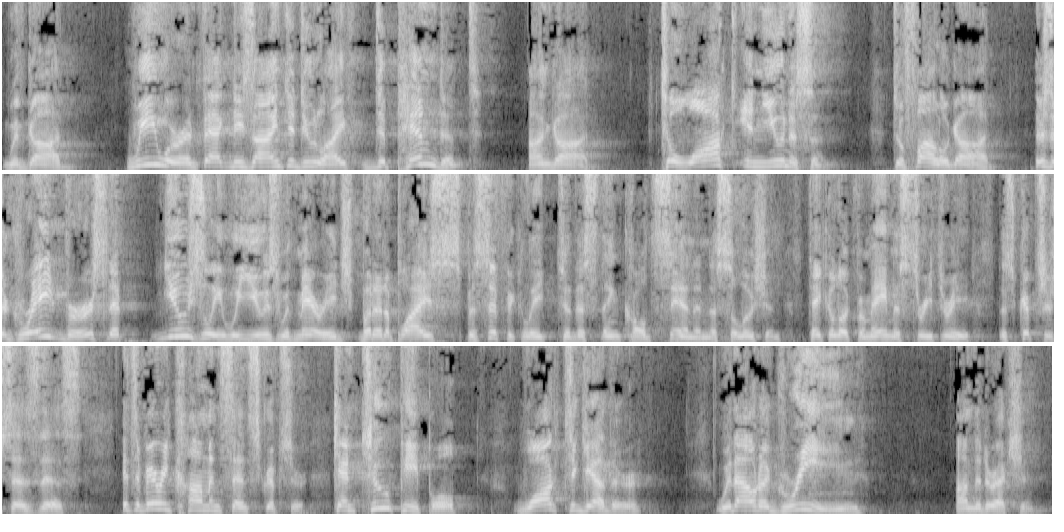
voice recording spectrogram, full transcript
with God. We were in fact designed to do life dependent on God. To walk in unison. To follow God. There's a great verse that usually we use with marriage, but it applies specifically to this thing called sin and the solution. Take a look from Amos 3 3. The scripture says this. It's a very common sense scripture. Can two people walk together without agreeing on the direction?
